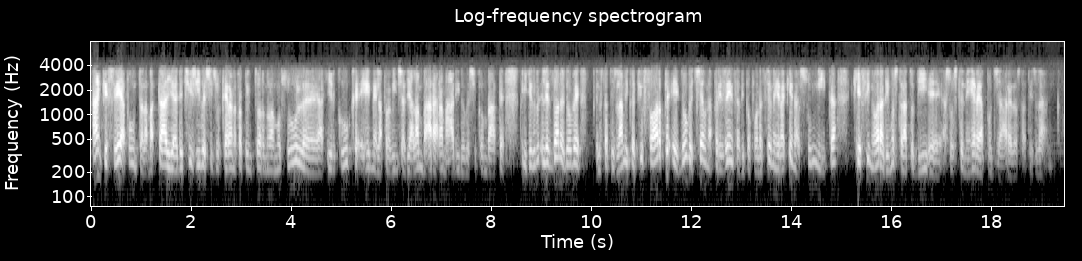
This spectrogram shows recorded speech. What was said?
anche se appunto la battaglia decisive si giocheranno proprio intorno a Mosul, eh, a Kirkuk e nella provincia di Al-Anbar, a Ramadi dove si combatte. Quindi le zone dove lo Stato islamico è più forte e dove c'è una presenza di popolazione irachena sunnita che finora ha dimostrato di eh, sostenere e appoggiare lo Stato islamico.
